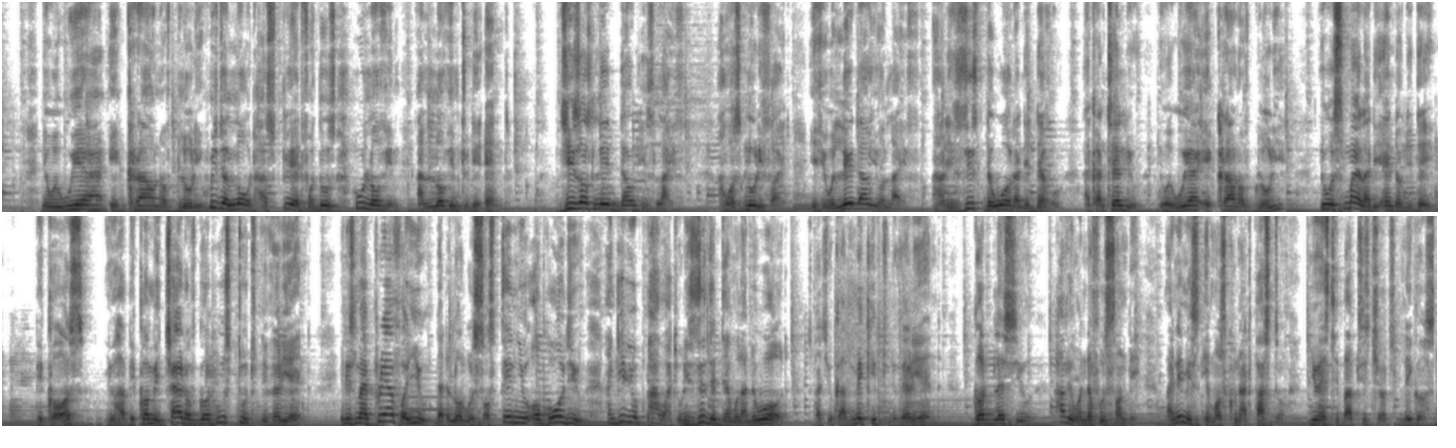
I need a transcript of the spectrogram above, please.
They will wear a crown of glory, which the Lord has spared for those who love Him and love Him to the end. Jesus laid down His life and was glorified. If you will lay down your life and resist the world and the devil, I can tell you, you will wear a crown of glory. You will smile at the end of the day because you have become a child of God who stood to the very end. It is my prayer for you that the Lord will sustain you, uphold you, and give you power to resist the devil and the world so that you can make it to the very end. God bless you. Have a wonderful Sunday. My name is Amos Kunat, Pastor, New Estate Baptist Church, Lagos.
